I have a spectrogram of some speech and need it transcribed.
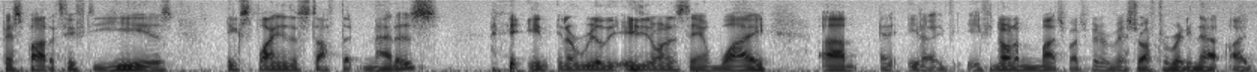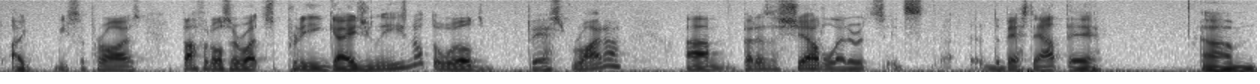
best part of 50 years explaining the stuff that matters in, in a really easy to understand way. Um, and you know, if, if you're not a much much better investor after reading that, I'd, I'd be surprised. Buffett also writes pretty engagingly. He's not the world's best writer, um, but as a shareholder letter, it's it's the best out there. Um,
